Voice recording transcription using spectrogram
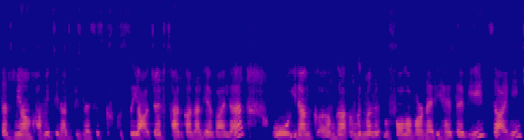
այդպես միանգամից իրաց բիզնեսը սկսի աճել, զարգանալ եւ այլն, ու իրանք ընկնում են follower-ների հետևից, այնինչ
